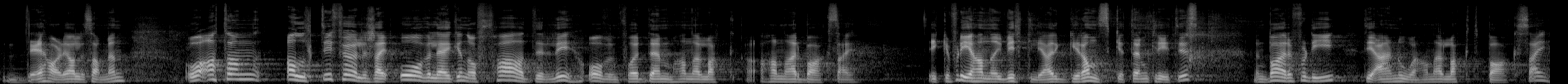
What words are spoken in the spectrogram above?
Det har de alle sammen. Og at han alltid føler seg overlegen og faderlig overfor dem han har, lagt, han har bak seg. Ikke fordi han virkelig har gransket dem kritisk, men bare fordi de er noe han har lagt bak seg.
